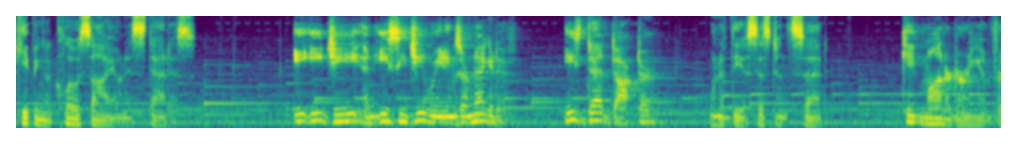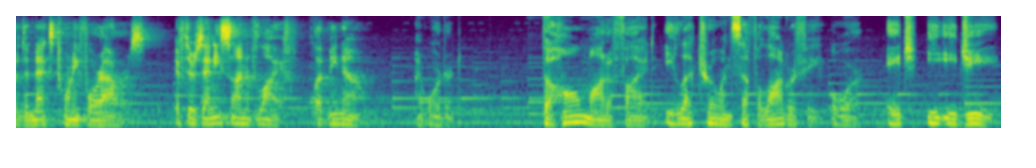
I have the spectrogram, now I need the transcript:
keeping a close eye on his status. EEG and ECG readings are negative. He's dead, Doctor, one of the assistants said. Keep monitoring him for the next 24 hours. If there's any sign of life, let me know, I ordered. The Hall modified electroencephalography, or HEEG,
